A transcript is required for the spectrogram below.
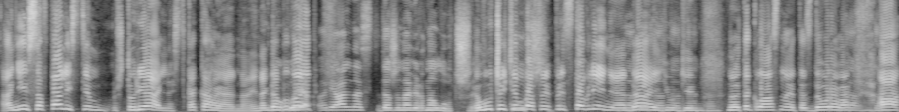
они совпали с тем, что реальность, какая она? Иногда ну, бывает... Ре реальность даже, наверное, лучше. Лучше, чем лучше. ваши представления, да, да, да Юги? Да, да, да. Ну, это классно, это здорово. Да, да. А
